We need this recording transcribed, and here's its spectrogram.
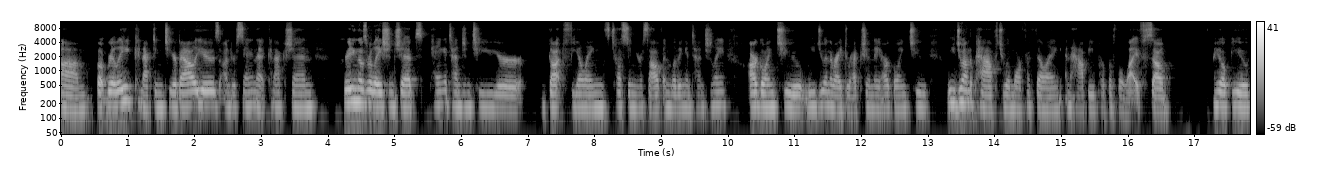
um, but really connecting to your values, understanding that connection creating those relationships, paying attention to your gut feelings, trusting yourself, and living intentionally are going to lead you in the right direction. They are going to lead you on the path to a more fulfilling and happy, purposeful life. So I hope you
